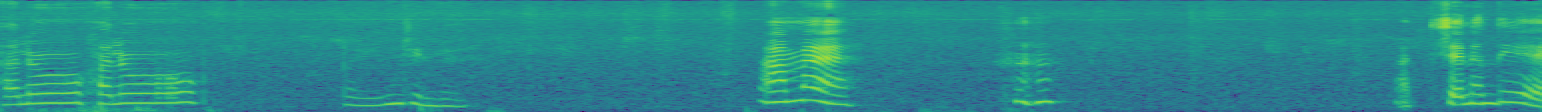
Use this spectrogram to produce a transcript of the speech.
Hello hello. റേഞ്ചില്ലേ? അമ്മേ. അച്ഛനെന്തിയേ?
